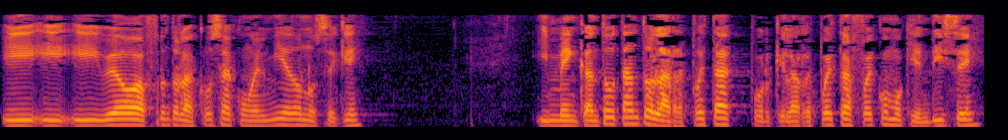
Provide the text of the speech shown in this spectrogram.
y, veo, afronto las cosas con el miedo, no sé qué. Y me encantó tanto la respuesta, porque la respuesta fue como quien dice,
